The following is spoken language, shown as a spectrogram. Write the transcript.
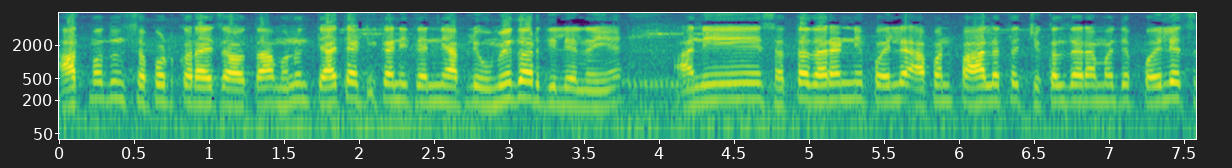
आतमधून सपोर्ट करायचा होता म्हणून त्या त्या ठिकाणी त्यांनी आपले उमेदवार दिले नाही आहे आणि सत्ताधाऱ्यांनी पहिले आपण पाहिलं तर चिखलदऱ्यामध्ये पहिलेच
